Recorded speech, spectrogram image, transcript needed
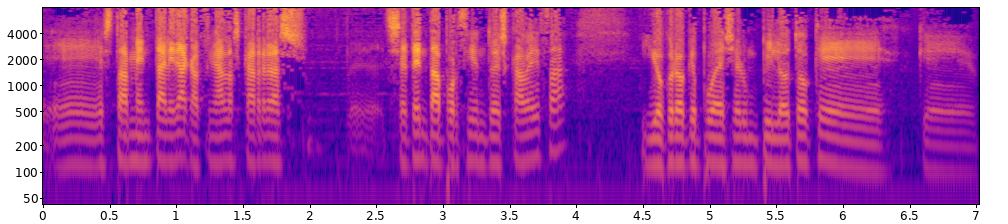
eh, esta mentalidad, que al final las carreras eh, 70% es cabeza, yo creo que puede ser un piloto que, que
